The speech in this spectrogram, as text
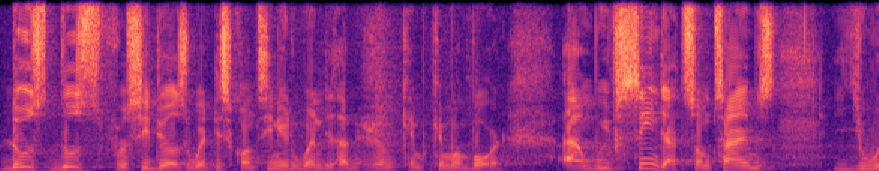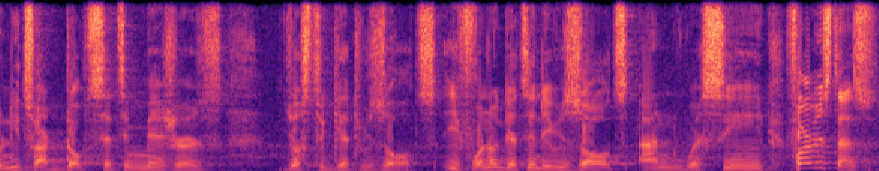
those, those procedures were discontinued when this administration came, came on board. And we've seen that sometimes you will need to adopt certain measures just to get results. If we're not getting the results and we're seeing, for instance,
